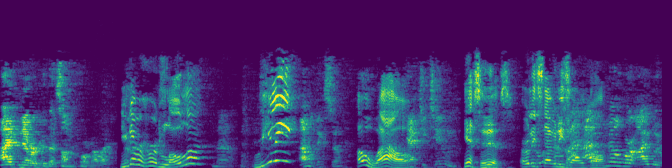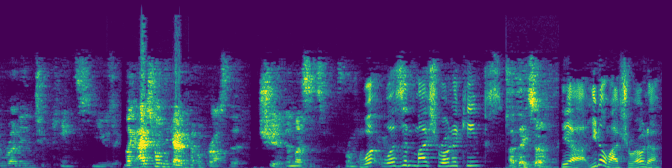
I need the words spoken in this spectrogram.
I've never heard that song before in my life. You never heard Lola? No. Really? I don't think so. Oh wow. Catchy tune. Yes, it is. Early seventies, I I, I don't know where I would run into Kinks music. Like, I just don't think I would come across the shit unless it's from. What wasn't my Sharona Kinks? I think so. Yeah, you know my Sharona.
